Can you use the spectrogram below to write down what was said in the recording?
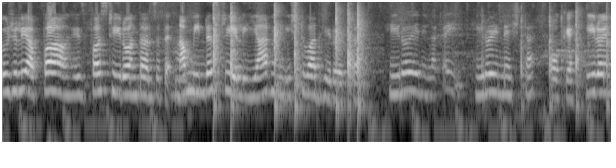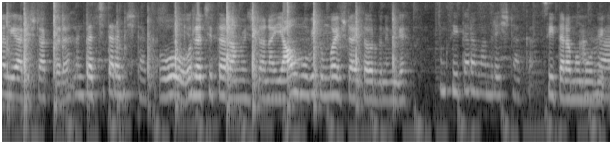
ಯೂಶಲಿ ಅಪ್ಪ ಇಸ್ ಫಸ್ಟ್ ಹೀರೋ ಅಂತ ಅನ್ಸುತ್ತೆ. ನಮ್ಮ ಇಂಡಸ್ಟ್ರಿಯಲ್ಲಿ ಯಾರು ನಿಮ್ಗೆ ಇಷ್ಟವಾದ ಹೀರೋ ಇರ್ತಾರೆ? ಹೀರೋ ಇಲ್ಲ ಕೈ ಹೀರೋಯಿನ್ ಇಷ್ಟ. ಓಕೆ ಹೀರೋಯಿನಲ್ಲಿ ಯಾರು ಇಷ್ಟ ಆಗ್ತಾರೆ? ನಂಗೆ ರಚಿತಾರಾಮ್ ಇಷ್ಟ ಅಕ್ಕ ಓ ರಚಿತಾ ರಾಮ್ ಇಷ್ಟನಾ? ಯಾವ ಮೂವಿ ತುಂಬಾ ಇಷ್ಟ ಆಯ್ತು ಅವ್ರದ್ದು ನಿಮಗೆ? ನಂಗೆ ಸೀತಾರಾಮ್ ಅಂದ್ರೆ ಇಷ್ಟ ಅಕ್ಕ ಸೀತಾರಾಮ ಮೂವಿ ಹಾ.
